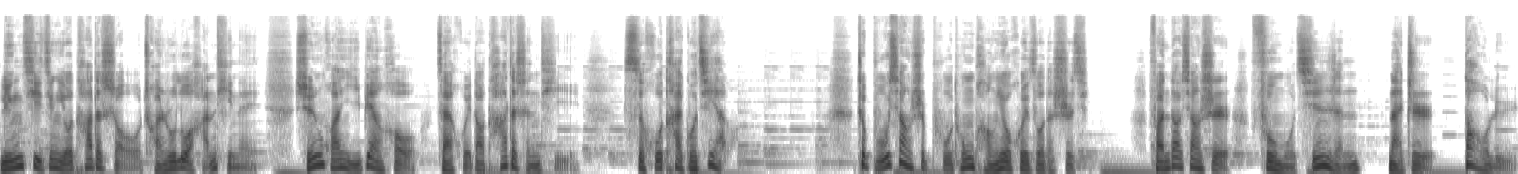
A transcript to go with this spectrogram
灵气经由他的手传入洛寒体内，循环一遍后再回到他的身体。似乎太过界了，这不像是普通朋友会做的事情，反倒像是父母亲人乃至道侣。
